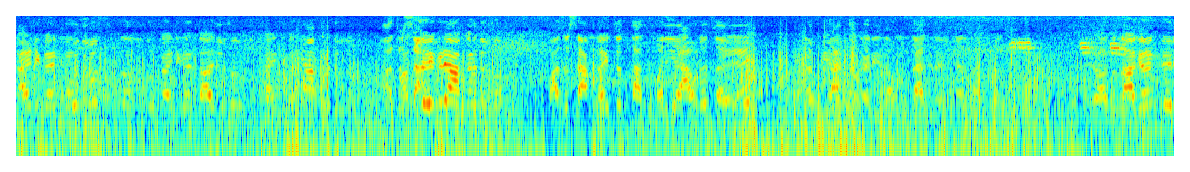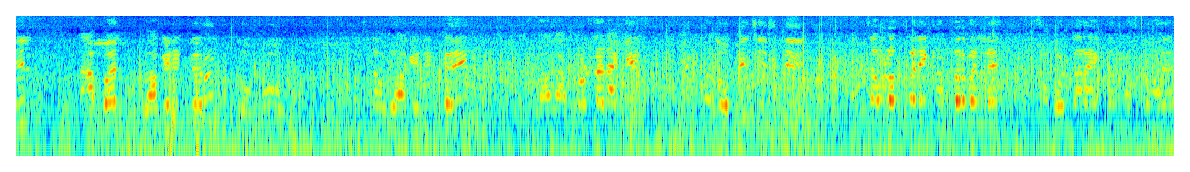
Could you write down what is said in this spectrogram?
काही ठिकाणी नऊ दिवस होतो काही ठिकाणी दहा दिवस होतो काही ठिकाणी अकरा दिवस आमच्या इकडे अकरा दिवसात होतो. माझं सांगायचं तात्पर्य एवढंच आहे तर मी आता घरी जाऊन जागरण करणार आता जागरण करील आपण ब्लॉग एडिट करून झोपू. मस्त ब्लॉग एडिट करीन ब्लॉग अपलोडला टाकीन मग झोपीन शिजतील आमचा ब्लॉग पण एक नंबर बनलाय. सपोर्ट करा एकदम मस्त मध्ये.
